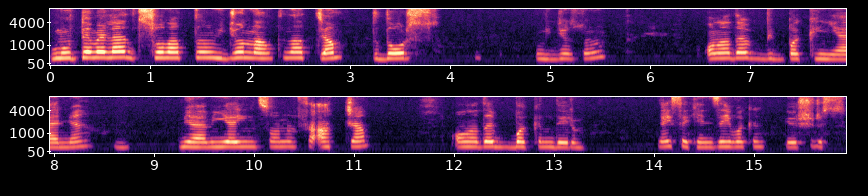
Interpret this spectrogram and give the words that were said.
Muhtemelen son attığım videonun altına atacağım. The Doors videosunu. Ona da bir bakın yani. Yani yayın sonrası atacağım. Ona da bir bakın derim. Neyse kendinize iyi bakın. Görüşürüz.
